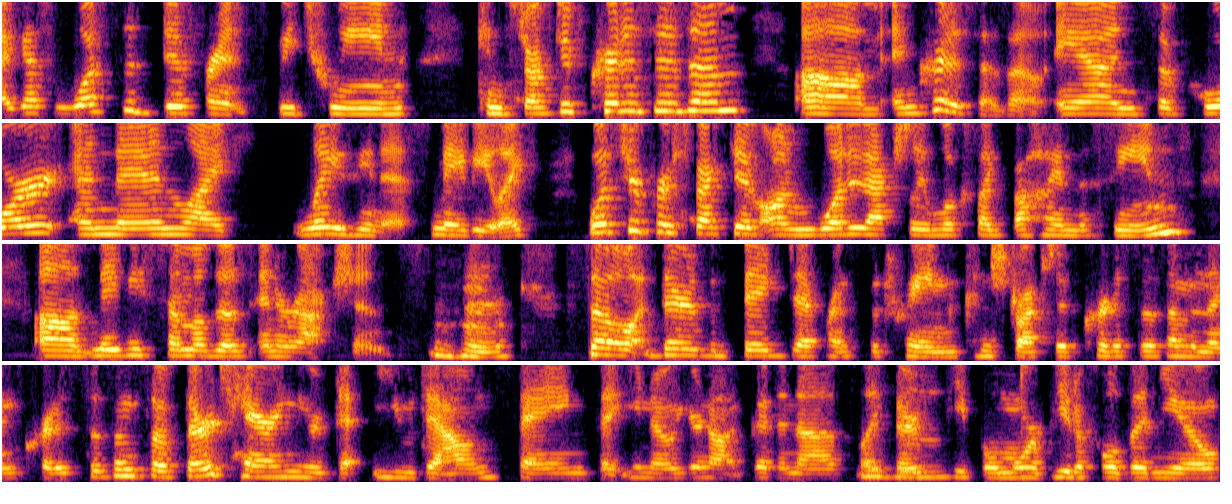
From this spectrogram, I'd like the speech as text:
I guess what's the difference between constructive criticism um, and criticism and support, and then like laziness, maybe like what's your perspective on what it actually looks like behind the scenes? Um, maybe some of those interactions. hmm So there's a big difference between constructive criticism and then criticism. So if they're tearing your, you down, saying that you know you're not good enough, like there's people more beautiful than you,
